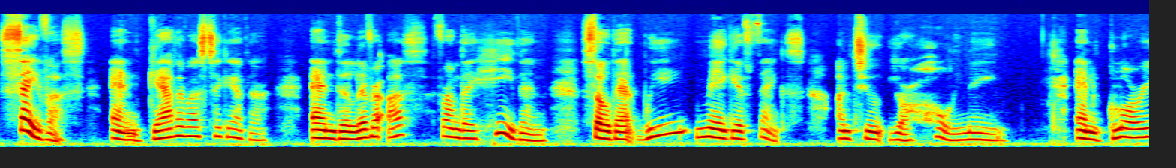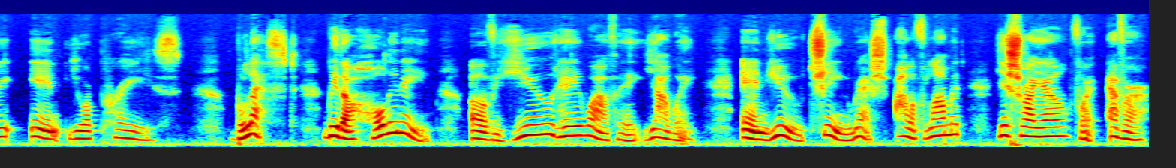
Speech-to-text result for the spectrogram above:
save us and gather us together and deliver us from the heathen, so that we may give thanks unto your holy name and glory in your praise. Blessed be the holy name of Yud He Yahweh and you, Chin Resh Aleph Lamed Yisrael forever.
